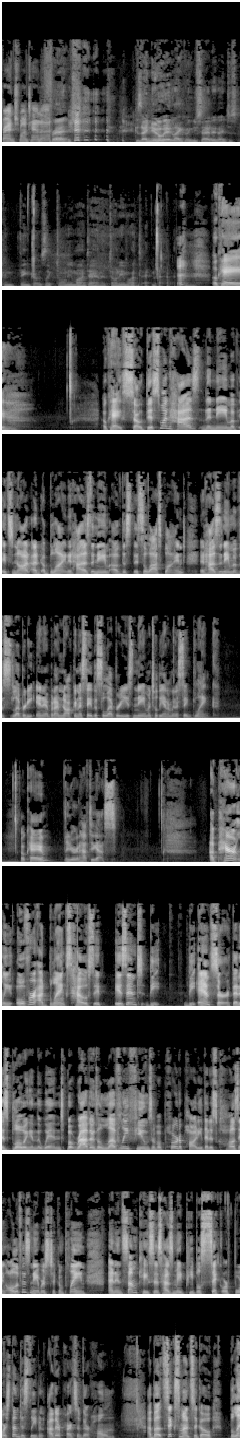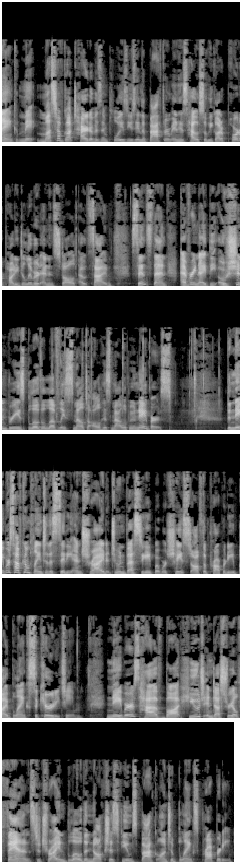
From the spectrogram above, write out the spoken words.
French, Montana. French. Because I knew it, like when you said it, I just couldn't think. I was like Tony Montana, Tony Montana. Okay. Okay, so this one has the name of it's not a, a blind. It has the name of this it's the last blind. It has the name of the celebrity in it, but I'm not gonna say the celebrity's name until the end. I'm gonna say blank. Okay? And you're gonna have to guess. Apparently, over at Blank's house, it isn't the the answer that is blowing in the wind, but rather the lovely fumes of a porta potty that is causing all of his neighbors to complain, and in some cases has made people sick or forced them to sleep in other parts of their home. About six months ago, Blank may, must have got tired of his employees using the bathroom in his house, so he got a porta potty delivered and installed outside. Since then, every night the ocean breeze blow the lovely smell to all his Malibu neighbors. The neighbors have complained to the city and tried to investigate, but were chased off the property by Blank's security team. Neighbors have bought huge industrial fans to try and blow the noxious fumes back onto Blank's property.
